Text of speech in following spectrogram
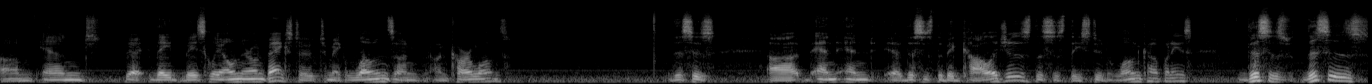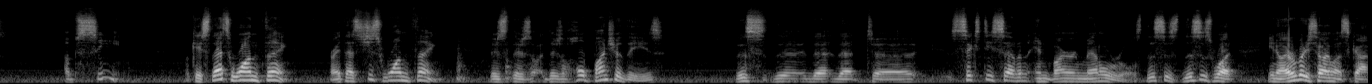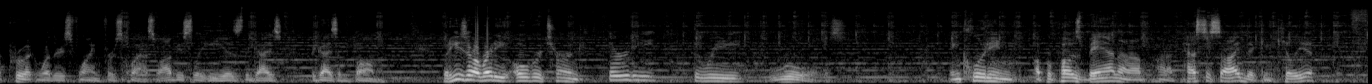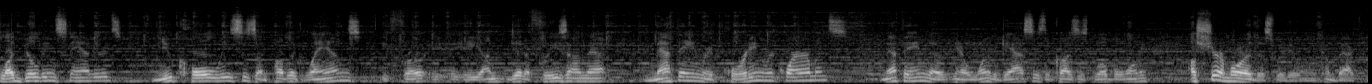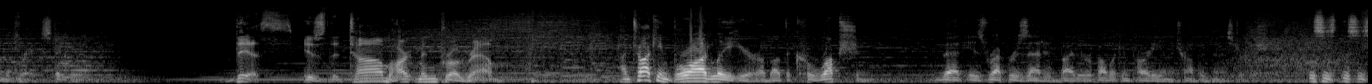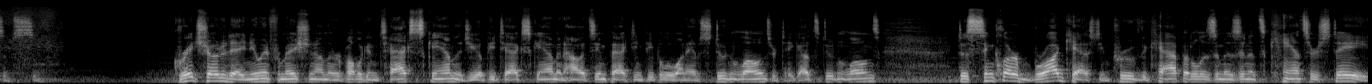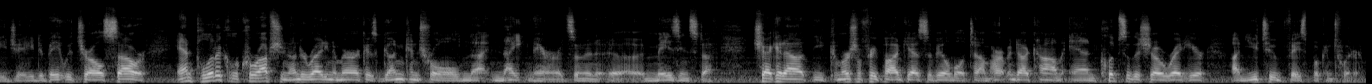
um, and they basically own their own banks to, to make loans on, on car loans. This is uh, and and uh, this is the big colleges. This is the student loan companies. This is this is obscene. Okay, so that's one thing, right? That's just one thing. There's, there's, there's a whole bunch of these. This, the, the, that uh, 67 environmental rules. This is, this is what, you know, everybody's talking about Scott Pruitt and whether he's flying first class. Well, obviously he is. The guy's, the guy's a bum. But he's already overturned 33 rules, including a proposed ban on a, on a pesticide that can kill you, flood building standards, new coal leases on public lands. He, fro- he did a freeze on that. Methane reporting requirements. Methane, the, you know, one of the gases that causes global warming. I'll share more of this with you when we come back from the break. Stick around. This is the Thom Hartmann Program. I'm talking broadly here about the corruption that is represented by the Republican Party and the Trump administration. This is, this is obscene. Great show today. New information on the Republican tax scam, the GOP tax scam, and how it's impacting people who want to have student loans or take out student loans. Does Sinclair Broadcasting prove the capitalism is in its cancer stage? A debate with Charles Sauer and political corruption underwriting America's gun control nightmare. It's an, uh, amazing stuff. Check it out. The commercial-free podcast is available at thomhartmann.com and clips of the show right here on YouTube, Facebook, and Twitter.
